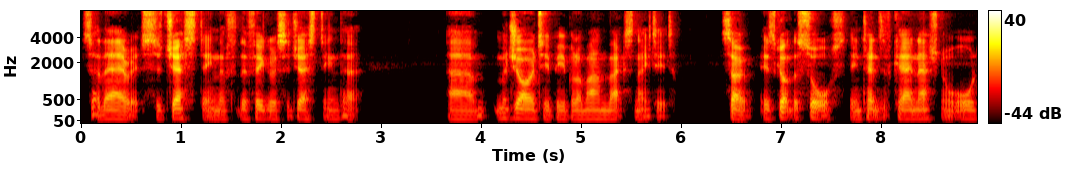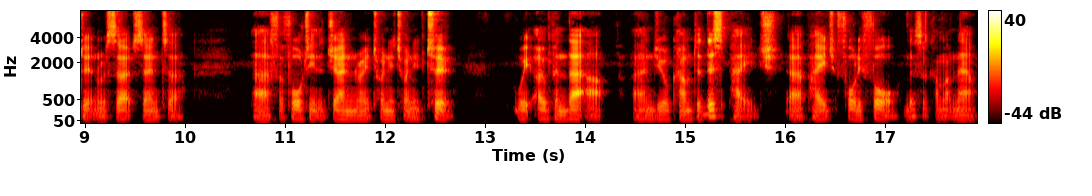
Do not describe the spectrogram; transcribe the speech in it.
So there, it's suggesting the the figure is suggesting that um, majority of people are unvaccinated. So it's got the source, the Intensive Care National Audit and Research Centre uh, for 14th of January 2022. We opened that up and you'll come to this page, uh, page 44. This will come up now.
